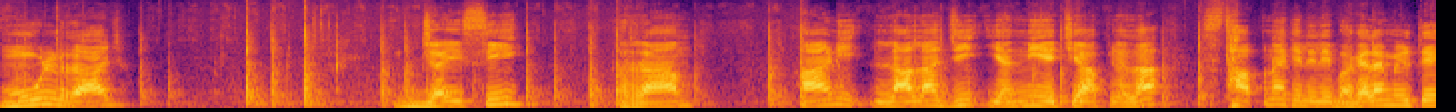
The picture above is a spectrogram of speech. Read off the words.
मूलराज जयसी राम आणि लालाजी यांनी याची आपल्याला स्थापना केलेली बघायला मिळते.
